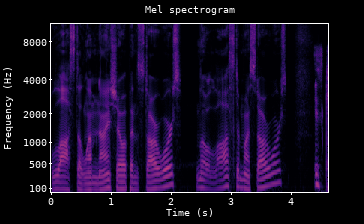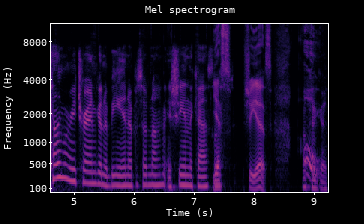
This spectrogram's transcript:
Lost alumni show up in Star Wars. A little lost in my Star Wars. Is Kelly Marie Tran going to be in episode nine? Is she in the cast? Yes, she is. Okay, oh, good.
